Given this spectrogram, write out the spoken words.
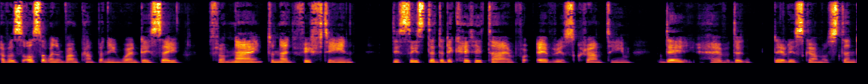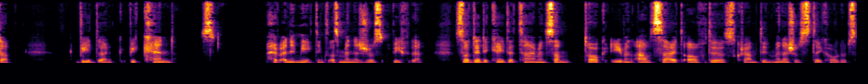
I was also in one company when they say from 9 to 9.15 this is the dedicated time for every Scrum team. They have the daily Scrum or stand up. We don't, we can't have any meetings as managers with them. So dedicated time and some talk even outside of the Scrum team managers, stakeholders.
